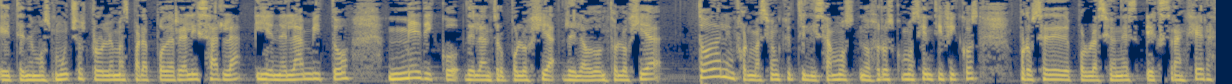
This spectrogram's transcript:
eh, tenemos muchos problemas para poder realizarla y en el ámbito médico de la antropología, de la odontología, toda la información que utilizamos nosotros como científicos procede de poblaciones extranjeras.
